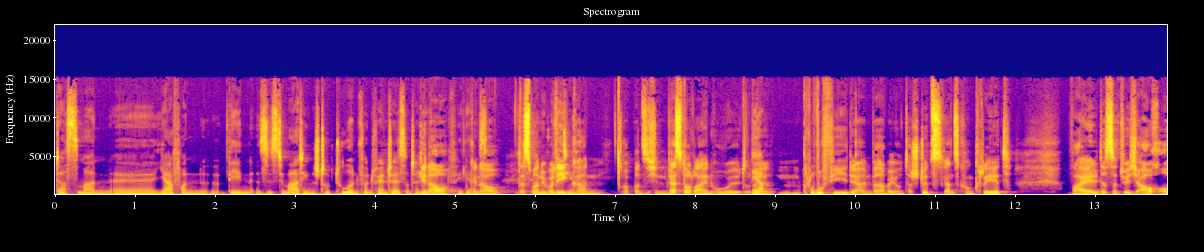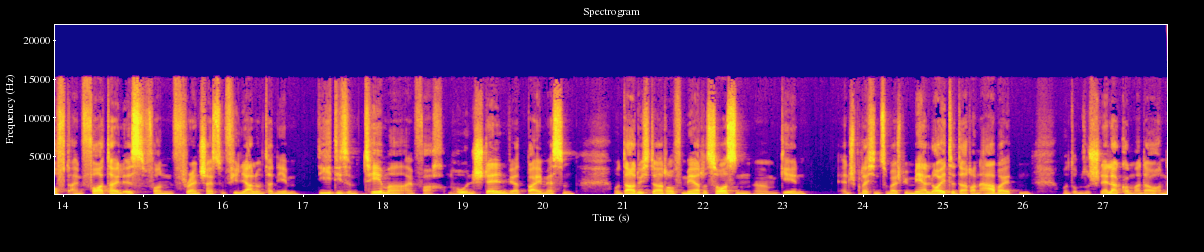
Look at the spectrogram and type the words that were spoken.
dass man äh, ja von den systematischen Strukturen von Franchise-Unternehmen genau, genau, dass man überlegen kann, ob man sich einen Investor reinholt oder ja. einen Profi, der einen dabei unterstützt, ganz konkret, weil das natürlich auch oft ein Vorteil ist von Franchise- und Filialunternehmen, die diesem Thema einfach einen hohen Stellenwert beimessen und dadurch darauf mehr Ressourcen ähm, gehen entsprechend zum Beispiel mehr Leute daran arbeiten und umso schneller kommt man da auch ein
